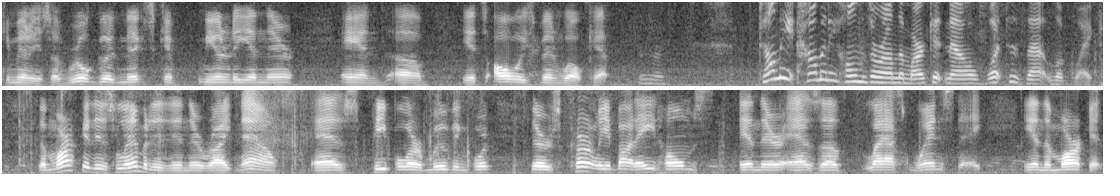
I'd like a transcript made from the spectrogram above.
community. It's a real good mixed community in there, and uh, it's always been well kept. Tell me how many homes are on the market now? What does that look like? The market is limited in there right now as people are moving forward. There's currently about eight homes in there as of last Wednesday in the market.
